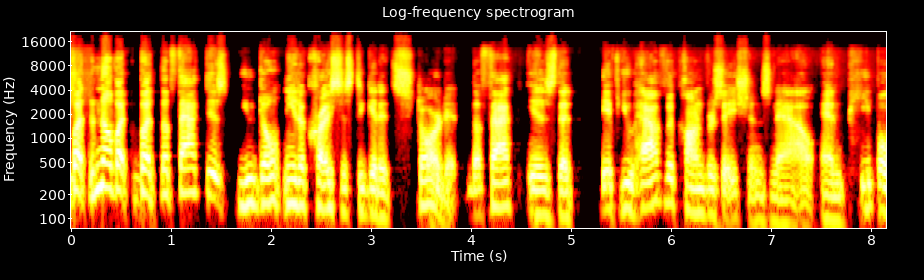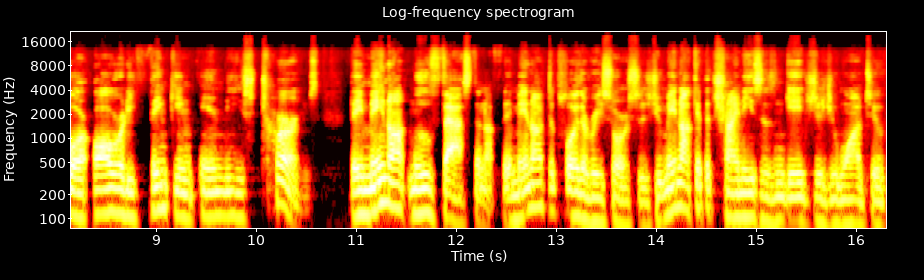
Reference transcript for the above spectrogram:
but no, but but the fact is, you don't need a crisis to get it started. The fact is that if you have the conversations now and people are already thinking in these terms, they may not move fast enough. They may not deploy the resources. You may not get the Chinese as engaged as you want to.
